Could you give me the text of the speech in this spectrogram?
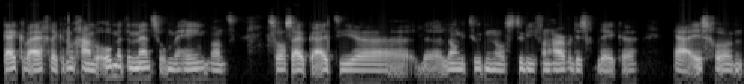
kijken we eigenlijk en hoe gaan we om met de mensen om me heen. Want zoals ook uit die uh, de longitudinal studie van Harvard is gebleken, ja, is gewoon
